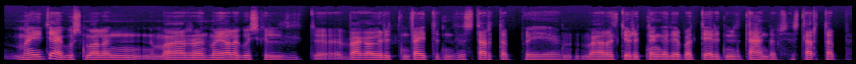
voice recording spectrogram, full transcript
Ma ei tea, kus ma olen, ma arvan, et ma ei ole kuskil väga üritanud väita, et nüüd on startup või ma alati üritan ka debateerida, mida tähendab see startup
